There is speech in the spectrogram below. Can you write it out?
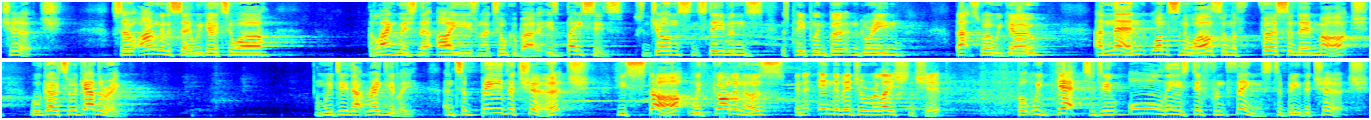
church. So I'm going to say we go to our, the language that I use when I talk about it is bases. St. John's, St. Stephen's, there's people in Burton Green, that's where we go. And then, once in a while, so on the first Sunday in March, we'll go to a gathering. And we do that regularly. And to be the church, you start with God and us in an individual relationship, but we get to do all these different things to be the church.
